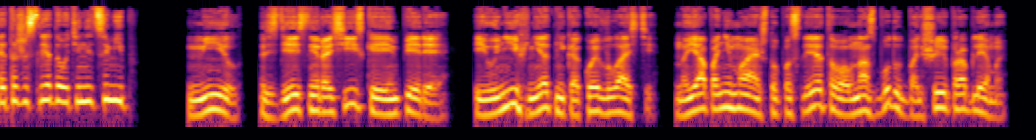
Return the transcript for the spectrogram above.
«Это же следовательница МИП». «Мил, здесь не Российская империя, и у них нет никакой власти. Но я понимаю, что после этого у нас будут большие проблемы.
